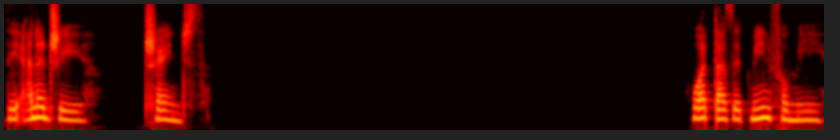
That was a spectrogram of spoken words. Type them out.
the energy changes. What does it mean for me?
